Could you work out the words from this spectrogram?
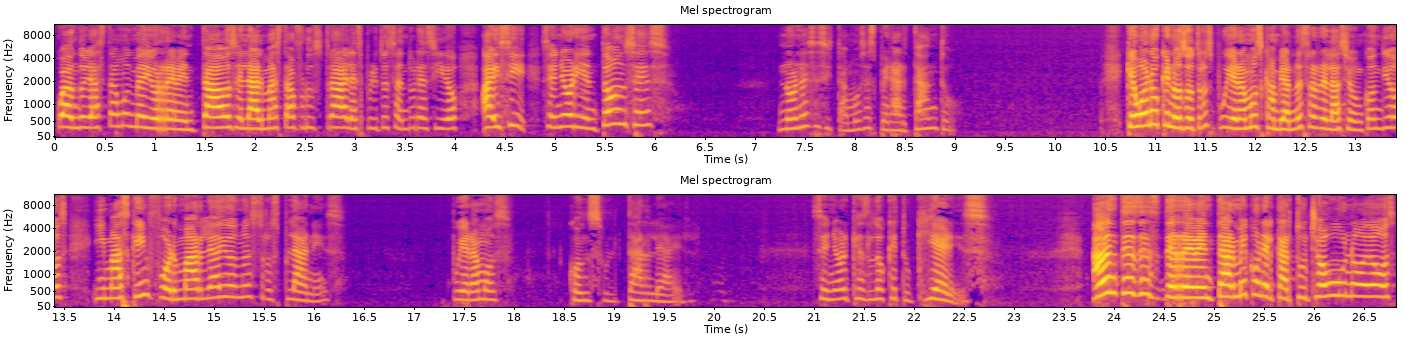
cuando ya estamos medio reventados, el alma está frustrada, el espíritu está endurecido, ay sí, Señor, y entonces no necesitamos esperar tanto. Qué bueno que nosotros pudiéramos cambiar nuestra relación con Dios y más que informarle a Dios nuestros planes, pudiéramos consultarle a Él. Señor, ¿qué es lo que tú quieres? Antes de, reventarme con el cartucho 1 2,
